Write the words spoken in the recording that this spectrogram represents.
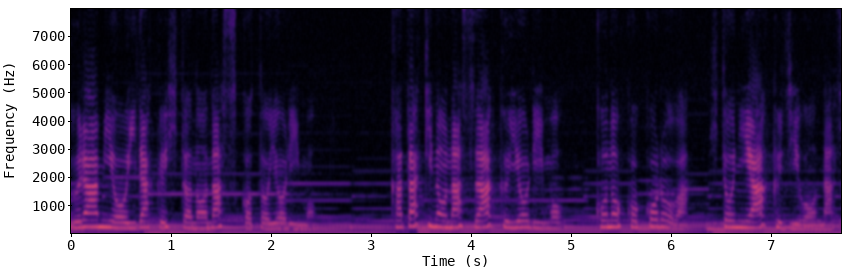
恨みを抱く人のなすことよりも敵のなす悪よりもこの心は人に悪事をなす。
